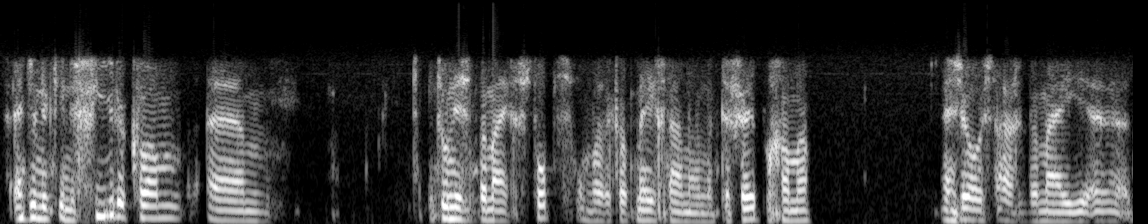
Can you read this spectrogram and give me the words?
En toen ik in de vierde kwam... ehm, toen is het bij mij gestopt. Omdat ik had meegedaan aan een tv-programma. En zo is het eigenlijk bij mij... eh,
